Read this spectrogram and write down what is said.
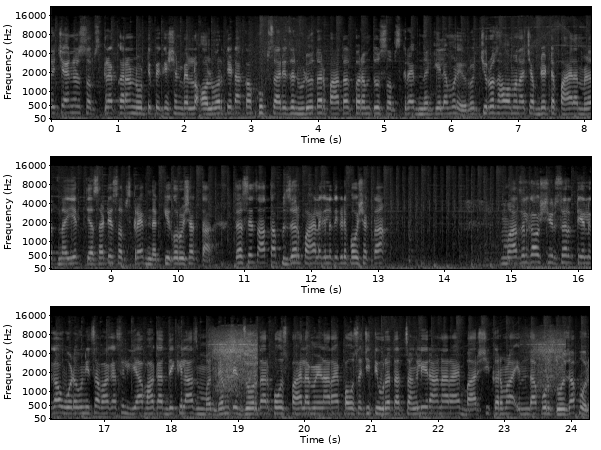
तर चॅनल सबस्क्राईब करा. नोटिफिकेशन बेलला ऑलवरती टाका. खूप सारे जण व्हिडिओ तर पाहतात परंतु सबस्क्राईब न केल्यामुळे रोजची रोज हवामानाचे अपडेट पाहायला मिळत नाहीयेत. त्यासाठी सबस्क्राईब नक्की करू शकता. तसेच आता जर पाहायला गेलं तिकडे पाहू शकता. माजलगाव शिरसर तेलगाव वडवणीचा भाग असेल. या भागात देखील आज मध्यम ते जोरदार पाऊस पाहायला मिळणार आहे. पावसाची तीव्रता चांगली राहणार आहे. बार्शी करमळा इंदापूर तुळजापूर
